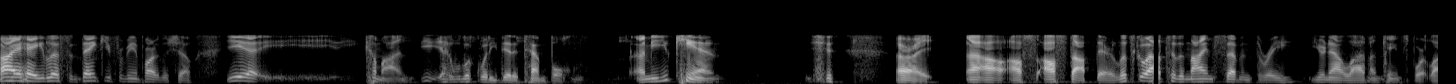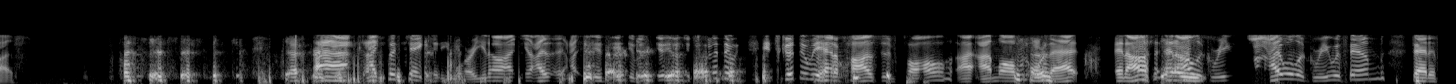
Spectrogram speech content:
All right, hey, listen, thank you for being part of the show. Yeah, come on, Yeah, look what he did at Temple. I mean, you can't. All right, I'll I'll I'll stop there. Let's go out to the nine seven three. You're now live on CaneSport Live. I, I couldn't take it anymore. You know, I mean, I, I it, it, it, it, it's good that it's good that we had a positive call. I, I'm all for that, and I'll and I'll agree. I will agree with him that if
